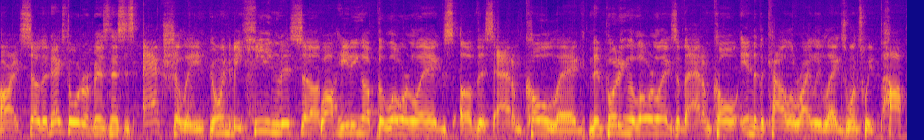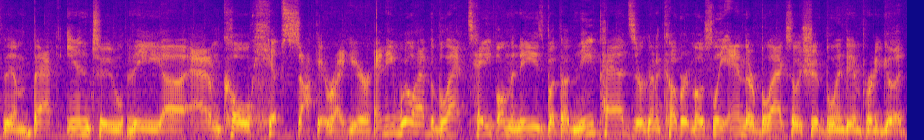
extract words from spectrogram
Alright, so the next order of business is actually going to be heating this up while heating up the lower legs of this Adam Cole leg, then putting the lower legs of the Adam Cole into the Kyle O'Reilly legs once we pop them back into the uh, Adam Cole hip socket right here. And he will have the black tape on the knees, but the knee pads are going to cover it mostly, and they're black, so it should blend in pretty good.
